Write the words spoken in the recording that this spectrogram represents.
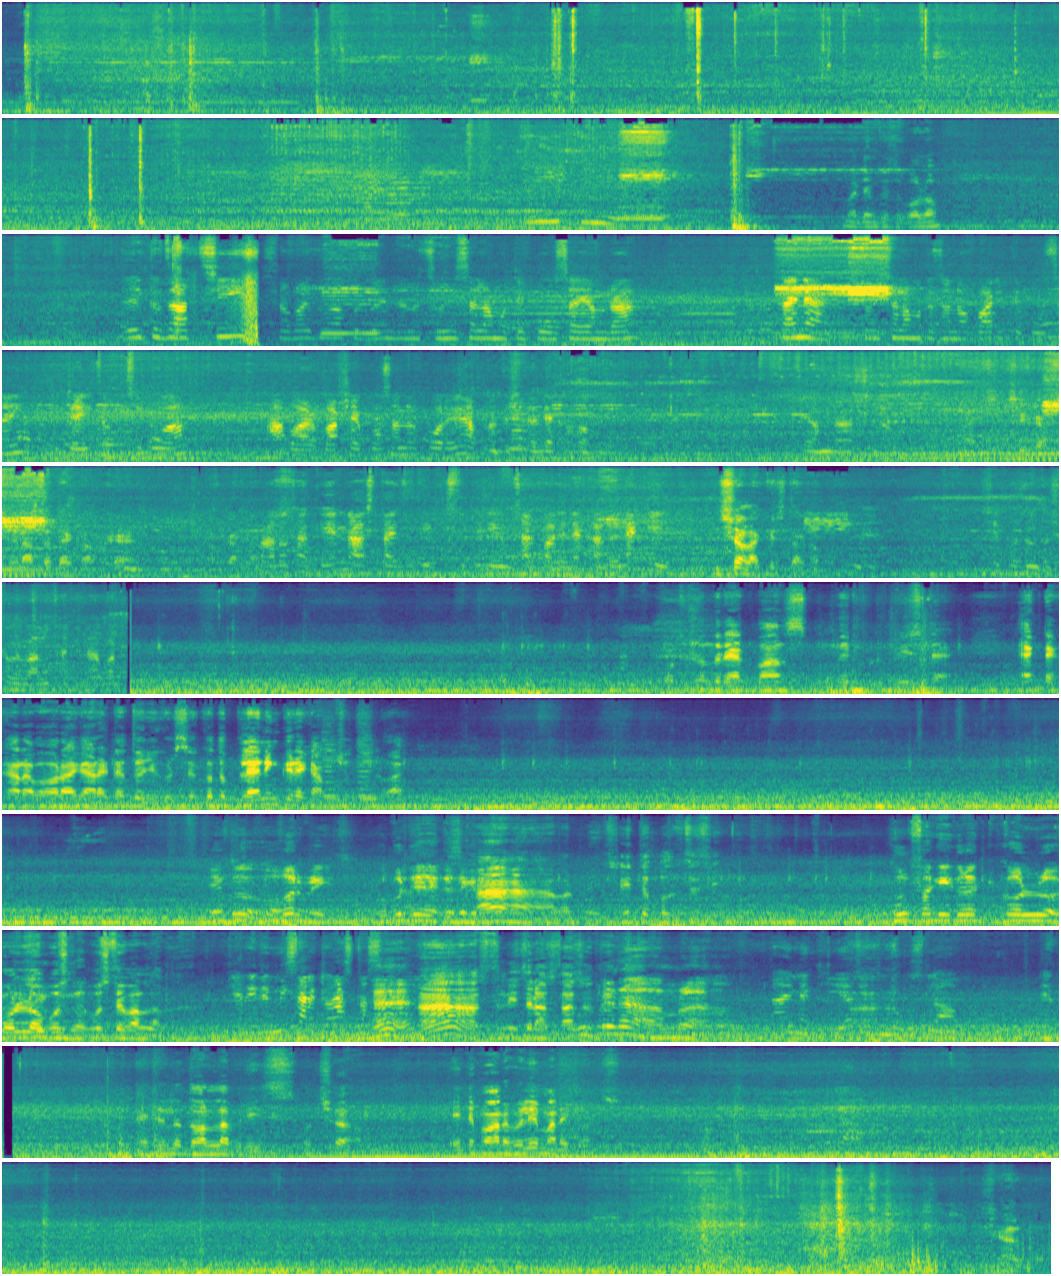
ম্যাডাম কিছু বলো। এই তো যাচ্ছি। সবাই দোয়া করবেন যেন সহি সালামতে পৌঁছাই আমরা। তাই না? সহি সালামতে যেন বাড়িতে পৌঁছাই। এটাই হচ্ছে দোয়া। আবার বাসায় পৌঁছানোর পরে আপনাদের সাথে দেখা হবে। যে আমরা আসলাম। ঠিক আছে রাতে দেখা হবে হ্যাঁ। ভালো থাকেন। রাস্তায় যদি কিছু যদি ইনসার পারে দেখাবে নাকি? ইনশাল্লাহ কিছু দেখাবো। সে পর্যন্ত সবাই ভালো থাকেন। আবার কত সুন্দর অ্যাডভান্স মিরপুর ব্রিজটা একটা খারাপ হওয়ার আগে আরেকটা তৈরি করছে। কত প্ল্যানিং করে কাম চলছিল আর কিন্তু ওভারব্রিজ উপর দিয়ে যাইতেছে হ্যাঁ হ্যাঁ আবার ব্রিজ তো বলতেছি। কোন ফাঁকি গুলো করল। করল বুঝতে- পারলাম না। হ্যাঁ। হ্যাঁ আস্তে নিচে রাস্তা আছে না আমরা। তাই নাকি? এতক্ষণ এটা হলো ধল্লা ব্রিজ বুঝছ? এটা পার হলে মানিকগঞ্জ বিশাল নদী।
